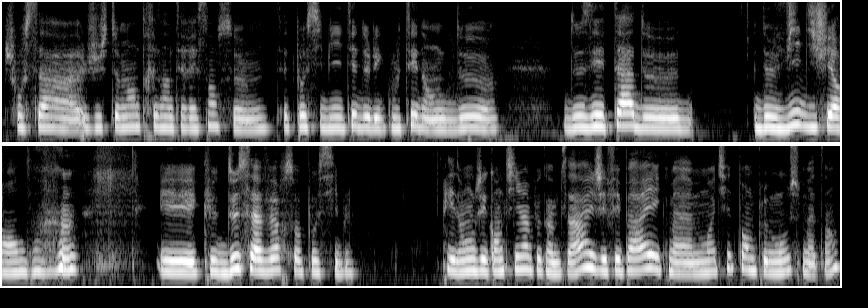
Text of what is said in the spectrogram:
je trouve ça justement très intéressant, cette possibilité de les goûter dans deux, deux états de, de vie différentes. et que deux saveurs soient possibles. Et donc j'ai continué un peu comme ça et j'ai fait pareil avec ma moitié de pamplemousse ce matin.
